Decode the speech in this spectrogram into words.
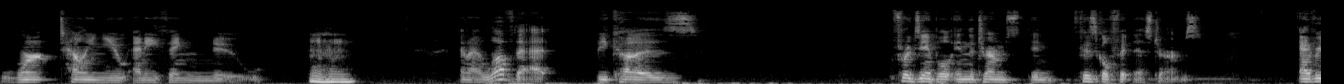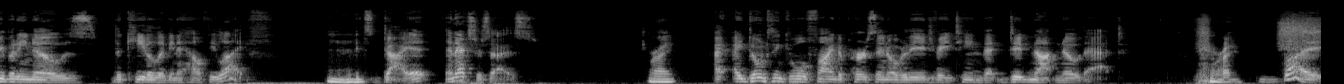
weren't telling you anything new. hmm And I love that because, for example, in the terms, in physical fitness terms, everybody knows the key to living a healthy life. Hmm It's diet and exercise. Right. I, I don't think you will find a person over the age of 18 that did not know that. right. But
